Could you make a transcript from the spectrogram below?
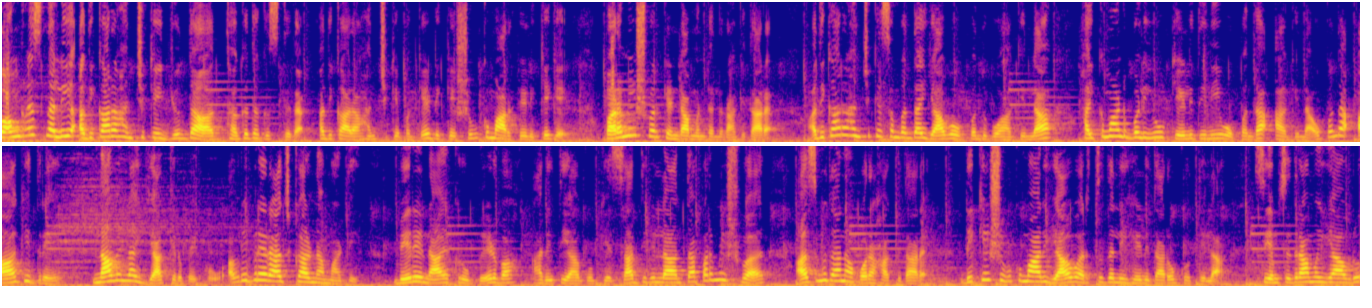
ಕಾಂಗ್ರೆಸ್ನಲ್ಲಿ ಅಧಿಕಾರ ಹಂಚಿಕೆ ಯುದ್ಧ ಧಗಧಗಿಸುತ್ತಿದೆ ಅಧಿಕಾರ ಹಂಚಿಕೆ ಬಗ್ಗೆ ಡಿಕೆ ಶಿವಕುಮಾರ್ ಹೇಳಿಕೆಗೆ ಪರಮೇಶ್ವರ್ ಕೆಂಡಾಮಂಡಲರಾಗಿದ್ದಾರೆ. ಅಧಿಕಾರ ಹಂಚಿಕೆ ಸಂಬಂಧ ಯಾವ ಒಪ್ಪಂದವೂ ಆಗಿಲ್ಲ. ಹೈಕಮಾಂಡ್ ಬಳಿಯೂ ಕೇಳಿದ್ದೀನಿ, ಒಪ್ಪಂದ ಆಗಿಲ್ಲ. ಒಪ್ಪಂದ ಆಗಿದ್ರೆ ನಾವೆಲ್ಲ ಯಾಕಿರಬೇಕು? ಅವರಿಬ್ಬರೇ ರಾಜಕಾರಣ ಮಾಡಿ. ಬೇರೆ ನಾಯಕರು ಬೇಡವಾ? ಆ ರೀತಿ ಆಗೋಕ್ಕೆ ಸಾಧ್ಯವಿಲ್ಲ ಅಂತ ಪರಮೇಶ್ವರ್ ಅಸಮಾಧಾನ ಹೊರಹಾಕಿದ್ದಾರೆ. ಡಿಕೆ ಶಿವಕುಮಾರ್ ಯಾವ ಅರ್ಥದಲ್ಲಿ ಹೇಳಿದಾರೋ ಗೊತ್ತಿಲ್ಲ. ಸಿಎಂ ಸಿದ್ದರಾಮಯ್ಯ ಅವರು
